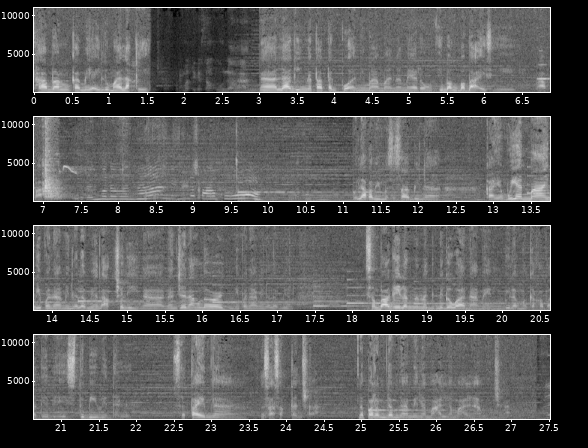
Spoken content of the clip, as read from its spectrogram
Habang kami ay lumalaki, na laging natatagpuan ni Mama na merong ibang babae si Papa. Tagal mo naman ha, hindi na pa ako. Wala kami masasabi na kaya mo yan, Ma. Hindi pa namin alam yun. Actually, na nandyan ang Lord. Hindi pa namin alam yun. Isang bagay lang na nag- nagawa namin bilang magkakapatid is to be with her sa time na nasasaktan siya. Naparamdam namin na mahal na mahal namin siya.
